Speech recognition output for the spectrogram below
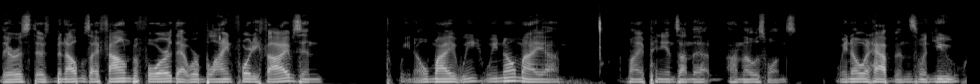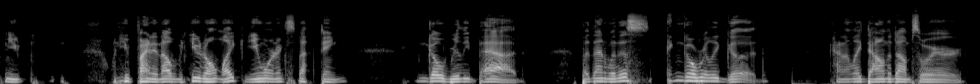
there's there's been albums I found before that were blind 45s and we know my we we know my uh, my opinions on that on those ones. We know what happens when you when you when you find an album you don't like and you weren't expecting. It can go really bad. But then with this, it can go really good. Kind of like down the dumps where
